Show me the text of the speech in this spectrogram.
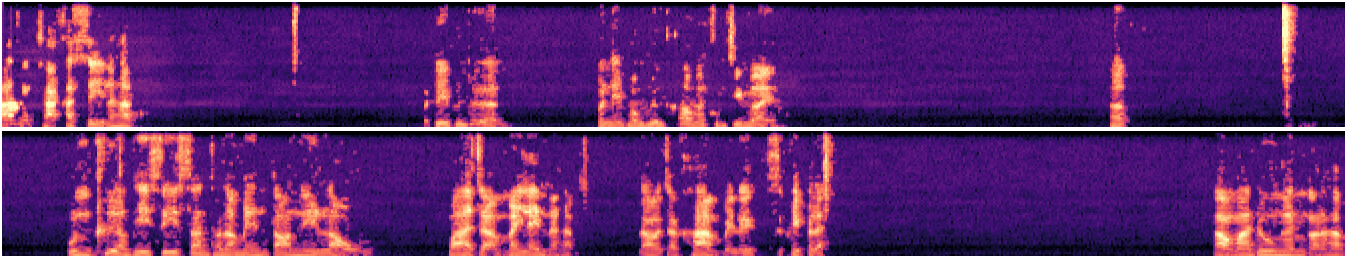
มาถึงฉากคัสซีนะครับสวัสดีเพื่อนๆ วันนี้ผมเพิ่งเข้ามาคุมทีมใหม่ ครับอุ่นเครื่อง PC สั้นทัวร์นาเมนต์ตอนนี้เราว่าจะไม่เล่นนะครับ เราจะข้ามไปเลยสคริปต์ไปเลย เรามาดูเงินก่อนนะครับ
